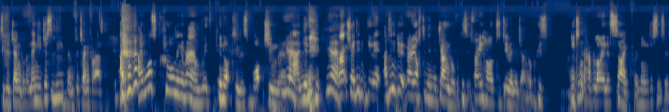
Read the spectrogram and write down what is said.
to the jungle and then you just leave them for 24 hours. I, I was crawling around with binoculars watching them. Yeah. And, you know, Yeah. and actually I didn't do it, I didn't do it very often in the jungle because it's very hard to do in the jungle because you didn't have line of sight for long distances.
